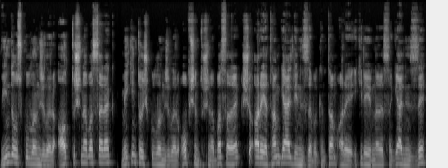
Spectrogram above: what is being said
Windows kullanıcıları alt tuşuna basarak, Macintosh kullanıcıları Option tuşuna basarak şu araya tam geldiğinizde bakın tam araya iki layer'ın arasına geldiğinizde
